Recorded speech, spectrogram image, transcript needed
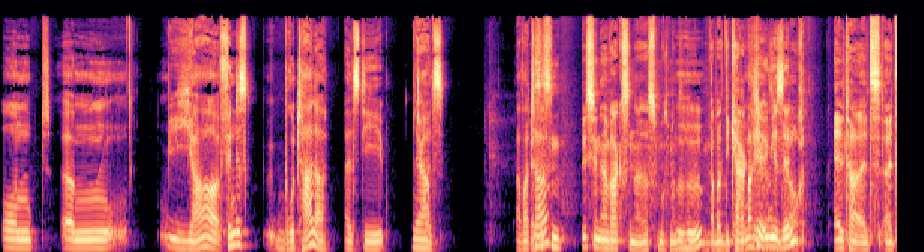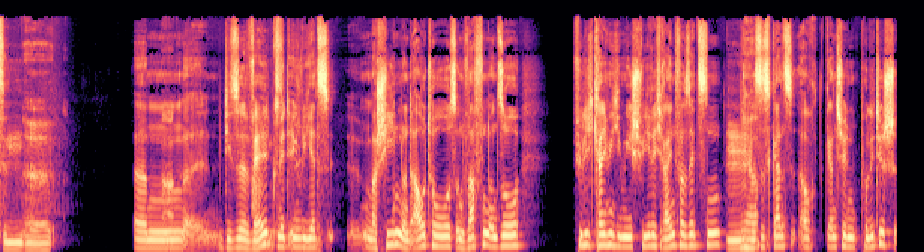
Und ähm, ja, finde es brutaler als die ja. als Es Avatar. ist ein bisschen erwachsener, das muss man Mhm. sagen. Aber die Charaktere Macht ja irgendwie sind Sinn. auch älter als, als in ähm, Ah. diese Welt Angst. mit irgendwie jetzt äh, Maschinen und Autos und Waffen und so, fühle ich, kann ich mich irgendwie schwierig reinversetzen. Ja. Das ist ganz auch ganz schön politisch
